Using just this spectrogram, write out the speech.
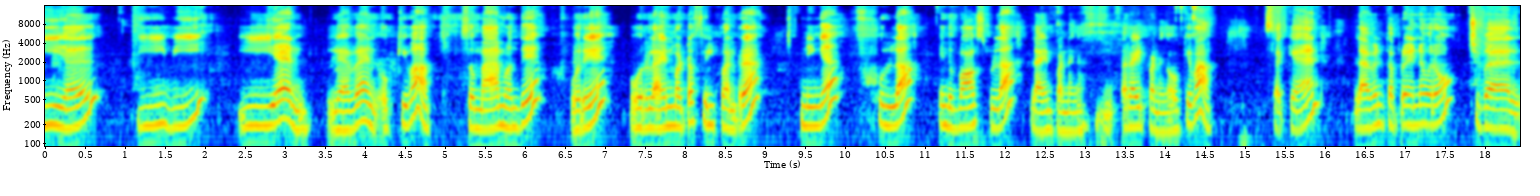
E L E V E N eleven ஓகேவா? ஸோ மேம் வந்து ஒரு ஒரு லைன் மட்டும் ஃபில் பண்ணுறேன் நீங்கள் ஃபுல்லாக இந்த பாக்ஸ் ஃபுல்லாக லைன் பண்ணுங்கள் ரைட் பண்ணுங்கள் ஓகேவா? செகண்ட் லெவன்க்கு அப்புறம் என்ன வரும்? Twelve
